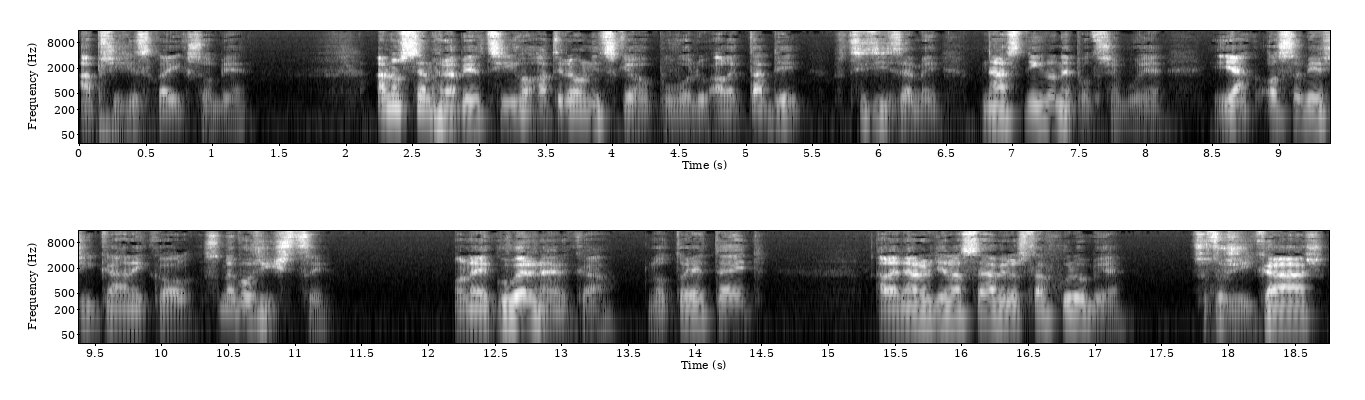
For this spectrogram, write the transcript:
a přitiskla ji k sobě. Ano, jsem hraběcího a tyrolnického původu, ale tady, v cizí zemi, nás nikdo nepotřebuje. Jak o sobě říká Nikol, jsme voříšci. Ona je guvernérka. No to je teď. Ale narodila se a vyrostla v chudobě. Co to říkáš?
